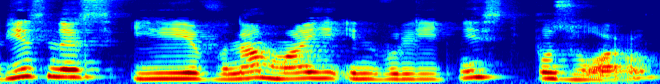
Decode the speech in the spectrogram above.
бізнес, і вона має інвалідність по зору.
